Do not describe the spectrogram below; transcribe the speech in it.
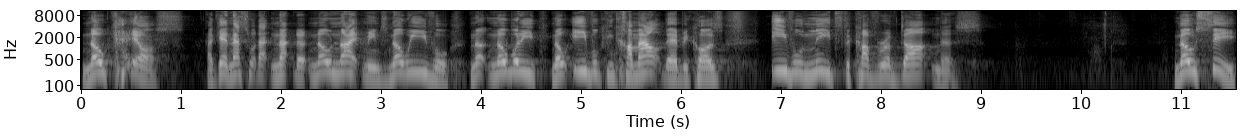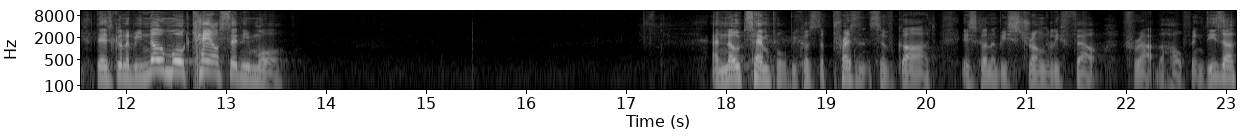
no chaos. Again, that's what that no night means, no evil. No, nobody, no evil can come out there because evil needs the cover of darkness. No sea. There's going to be no more chaos anymore. And no temple because the presence of God is going to be strongly felt throughout the whole thing. These are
